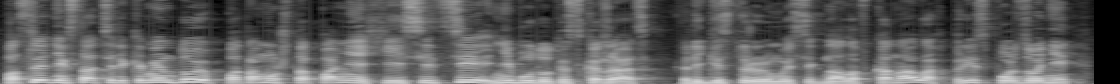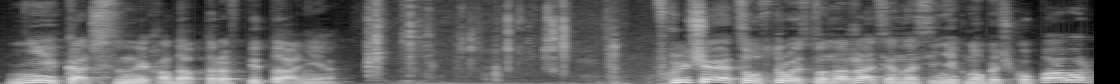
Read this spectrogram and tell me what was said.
Последний, кстати, рекомендую, потому что помехи и сети не будут искажать регистрируемые сигналы в каналах при использовании некачественных адаптеров питания. Включается устройство нажатия на синюю кнопочку Power.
